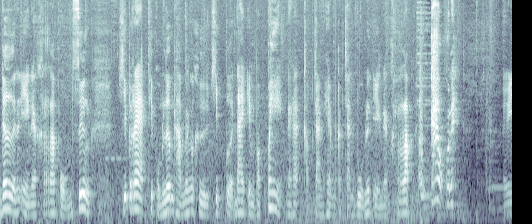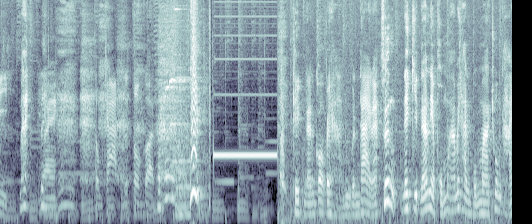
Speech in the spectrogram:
เดอร์นั่นเองนะครับผมซึ่งคลิปแรกที่ผมเริ่มทำนั่นก็คือคลิปเปิดได้เอ็มบัปเป้นะฮะกับจานแฮมกับจานบูมนั่นเองนะครับก้าวกันเลยเฮ้ยมาเลยไงธงชาติรุดธงก่อน คลิปนั้นก็ไปหาดูกันได้นะ ซึ่งในกิจนั้นเนี่ยผมมาไม่ทันผมมาช่วงท้าย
